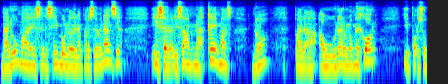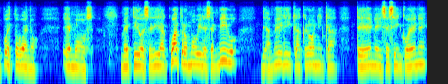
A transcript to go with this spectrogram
Daruma es el símbolo de la perseverancia y se realizaban unas quemas, ¿no? Para augurar lo mejor y por supuesto, bueno, hemos metido ese día cuatro móviles en vivo de América, Crónica, TN y C5N,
